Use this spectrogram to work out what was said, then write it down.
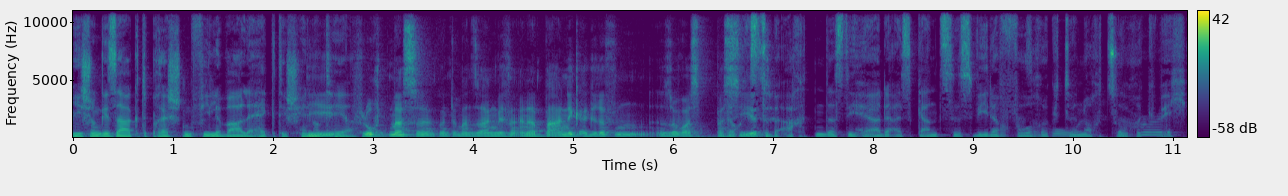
Wie schon gesagt, preschten viele Wale hektisch hin Die und her. Fluchtmasse, könnte man sagen, wird von einer Panik ergriffen. Sowas Doch passiert. ist zu beachten, dass die Herde als Ganzes weder vorrückte noch zurückwich,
